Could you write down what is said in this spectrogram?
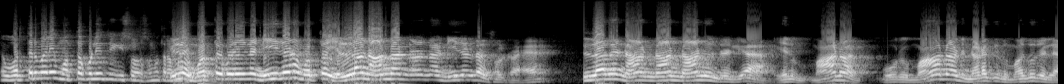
ஒருத்தர் மேலேயும் மொத்த பள்ளியும் தூக்கி சு- சுமத்துற இல்ல மாதிரி. மொத்தபடினா நீ தானே மொத்தம் எல்லாம் நான் தான் நீ தானடா சொல்ற? எல்லாமே நான் நான் நானுன்ற இல்லையா? எது மாநாடு ஒரு மாநாடு நடக்குது மதுரையில.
